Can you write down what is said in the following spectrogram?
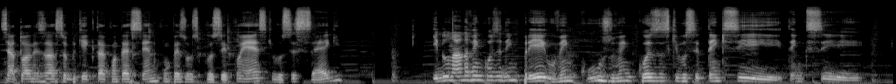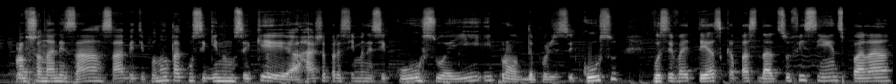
se atualizar sobre o que está acontecendo com pessoas que você conhece, que você segue. E do nada vem coisa de emprego, vem curso, vem coisas que você tem que se tem que se profissionalizar, sabe? Tipo, não tá conseguindo não sei o que, arrasta para cima nesse curso aí e pronto. Depois desse curso, você vai ter as capacidades suficientes para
